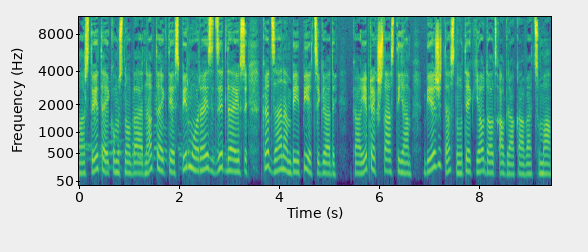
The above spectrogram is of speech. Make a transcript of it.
Ārstu ieteikumus no bērna atteikties pirmo reizi dzirdējusi, kad zēnam bija pieci gadi. Kā iepriekš stāstījām, bieži tas notiek jau daudz agrākā vecumā.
